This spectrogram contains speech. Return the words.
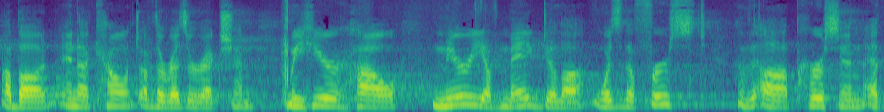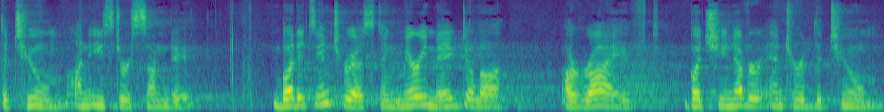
about an account of the resurrection. We hear how Mary of Magdala was the first uh, person at the tomb on Easter Sunday. But it's interesting, Mary Magdala arrived, but she never entered the tomb.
